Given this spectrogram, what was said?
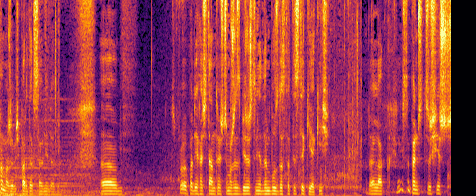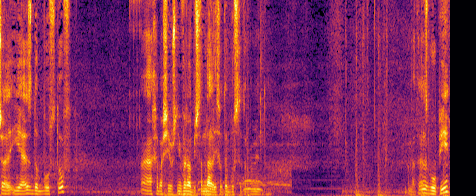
To może być paradoksalnie dobre. Um, spróbuję podjechać tam, to jeszcze może zbierzesz ten jeden boost do statystyki jakiś. Relak. Nie jestem pewien, czy coś jeszcze jest do boostów. A, chyba się już nie wyrobisz, tam dalej są te boosty, to pamiętam. Dobra, ten jest głupi.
